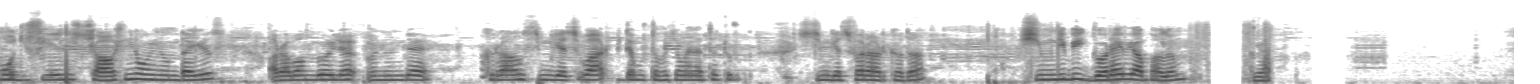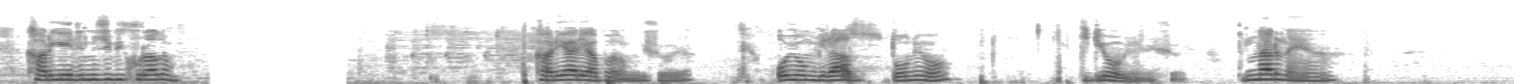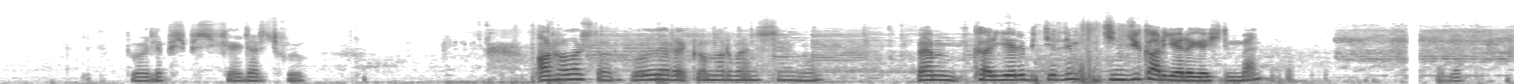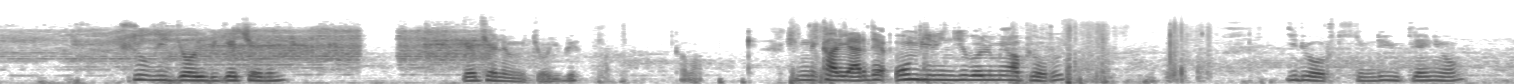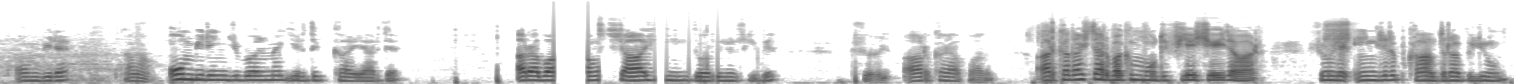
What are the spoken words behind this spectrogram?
modifiyeli Şahin oyunundayız. Arabam böyle önünde kral simgesi var. Bir de Mustafa Kemal Atatürk simgesi var arkada. Şimdi bir görev yapalım. Ya. Kariyerimizi bir kuralım. Kariyer yapalım bir şöyle. Oyun biraz donuyor. Gidiyor oyun şöyle. Bunlar ne ya? Böyle pis pis şeyler çıkıyor. Arkadaşlar böyle reklamları ben sevmiyorum. Ben kariyeri bitirdim. ikinci kariyere geçtim ben. Şu videoyu bir geçelim. Geçelim videoyu bir. Tamam. Şimdi kariyerde 11. bölümü yapıyoruz. Giriyoruz şimdi yükleniyor. 11'e. Tamam. 11. bölüme girdik kariyerde. Arabamız Şahin gördüğünüz gibi. Şöyle arka yapalım. Arkadaşlar bakın modifiye şey de var. Şöyle indirip kaldırabiliyorum.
